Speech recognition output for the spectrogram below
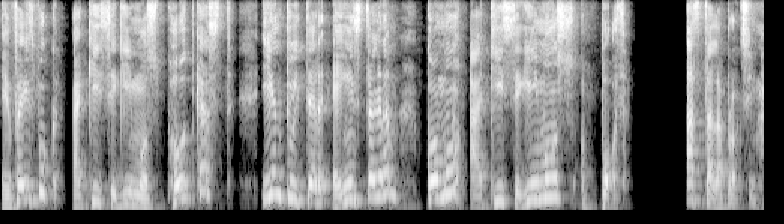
En Facebook, Aquí Seguimos Podcast y en Twitter e Instagram como Aquí Seguimos Pod. Hasta la próxima.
